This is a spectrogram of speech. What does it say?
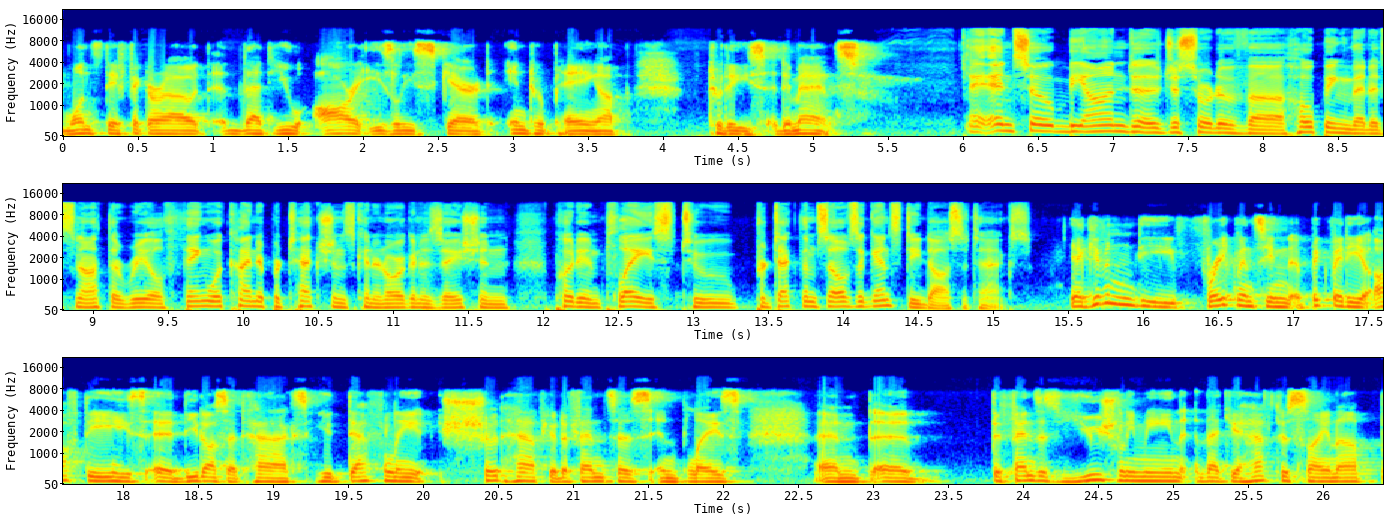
once they figure out that you are easily scared into paying up to these demands and so, beyond uh, just sort of uh, hoping that it's not the real thing, what kind of protections can an organization put in place to protect themselves against DDoS attacks? Yeah, given the frequency and ubiquity of these uh, DDoS attacks, you definitely should have your defenses in place. And uh, defenses usually mean that you have to sign up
